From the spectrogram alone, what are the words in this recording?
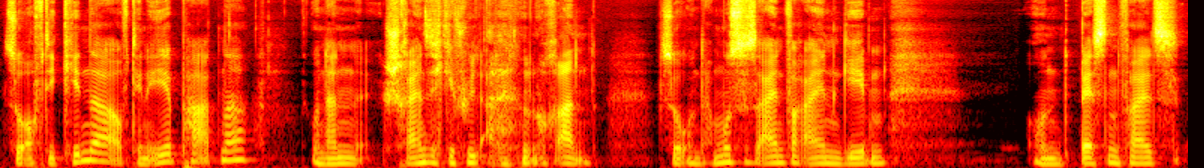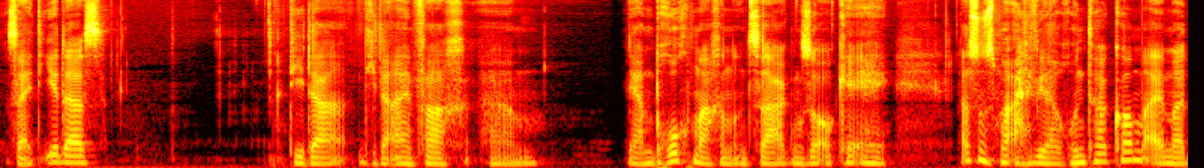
So auf die Kinder, auf den Ehepartner und dann schreien sich gefühlt alle nur noch an. So, und da muss es einfach einen geben. Und bestenfalls seid ihr das, die da, die da einfach ähm, ja, einen Bruch machen und sagen, so, okay, hey, lass uns mal alle wieder runterkommen, einmal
